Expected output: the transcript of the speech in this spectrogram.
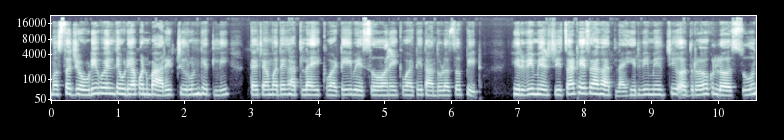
मस्त जेवढी होईल तेवढी आपण बारीक चिरून घेतली. त्याच्यामध्ये घातला एक वाटी बेसन, एक वाटी तांदूळाचं पीठ, हिरवी मिरचीचा ठेचा घातला हिरवी मिरची, अद्रक, लसूण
